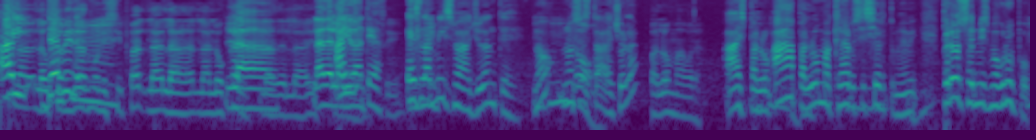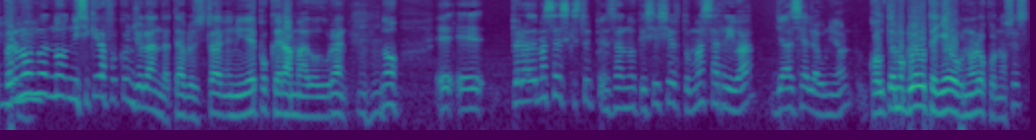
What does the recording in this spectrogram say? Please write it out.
Ay, la, autoridad municipal, la, la, la local, La- la de la, la de la Ay, ayudantía. sí. Es la misma ayudante, ¿no? ¿No es No. esta Yola? Paloma ahora. Ah, es Paloma. Ah, Paloma, claro, sí es cierto. me- Pero es el mismo grupo. Pero no, no, no, ni siquiera fue con Yolanda, te hablo. En mi época era Amado Durán. No, eh, eh, pero además sabes que estoy pensando que sí es cierto, más arriba, ya hacia la Unión, Cuauhtémoc luego te llevo, no lo conoces,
